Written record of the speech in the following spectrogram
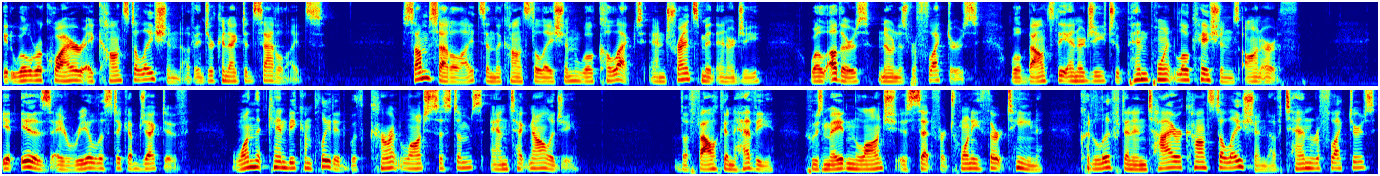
it will require a constellation of interconnected satellites. Some satellites in the constellation will collect and transmit energy, while others, known as reflectors, will bounce the energy to pinpoint locations on Earth. It is a realistic objective, one that can be completed with current launch systems and technology. The Falcon Heavy, whose maiden launch is set for 2013, could lift an entire constellation of 10 reflectors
